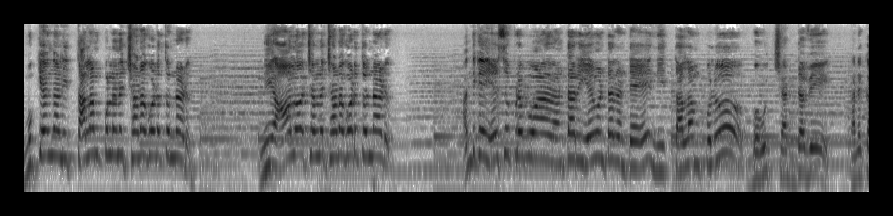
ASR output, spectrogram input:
ముఖ్యంగా నీ తలంపులను చెడగొడుతున్నాడు. నీ ఆలోచనలు చెడగొడుతున్నాడు. అందుకే యేసు ప్రభు అంటారు ఏమంటారంటే నీ తలంపులు బహు చెడ్డవి. కనుక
